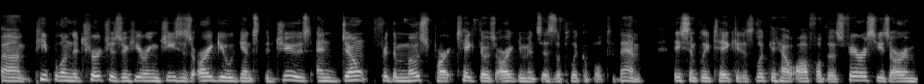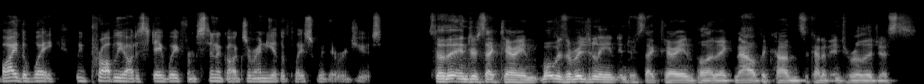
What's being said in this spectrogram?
um, people in the churches are hearing Jesus argue against the Jews and don't, for the most part, take those arguments as applicable to them. They simply take it as look at how awful those Pharisees are. And by the way, we probably ought to stay away from synagogues or any other place where there are Jews. So the intersectarian, what was originally an intersectarian polemic, now becomes a kind of interreligious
